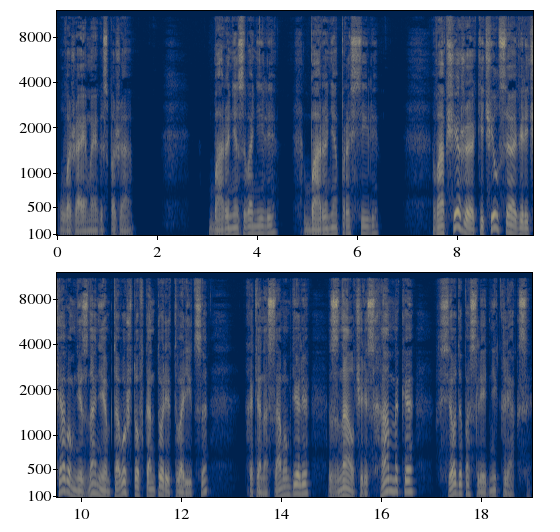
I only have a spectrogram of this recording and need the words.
уважаемая госпожа. Барыня звонили, барыня просили. Вообще же кичился величавым незнанием того, что в конторе творится, хотя на самом деле знал через Хаммеке все до последней кляксы.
